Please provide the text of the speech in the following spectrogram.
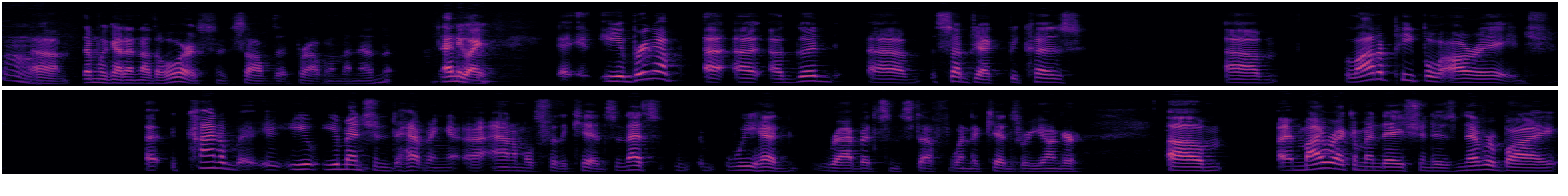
Oh, Um, then we got another horse and solved the problem. And then anyway, uh, you bring up a, a, a good uh, subject because um, a lot of people our age uh, kind of uh, you you mentioned having uh, animals for the kids and that's we had rabbits and stuff when the kids were younger um, and my recommendation is never buy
